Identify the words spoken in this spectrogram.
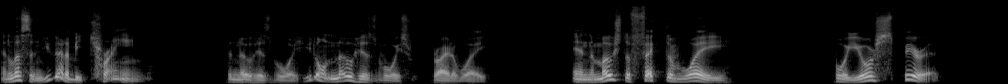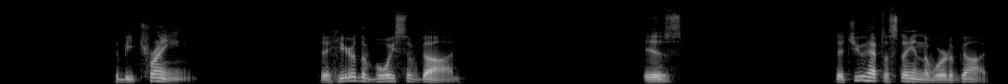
And listen, you got to be trained to know his voice. You don't know his voice right away. And the most effective way for your spirit to be trained to hear the voice of God is that you have to stay in the Word of God.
